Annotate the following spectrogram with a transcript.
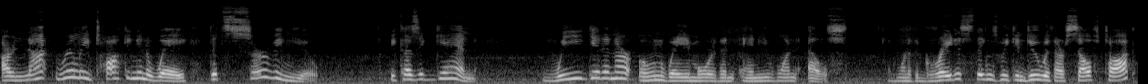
are not really talking in a way that's serving you. Because again, we get in our own way more than anyone else. And one of the greatest things we can do with our self talk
